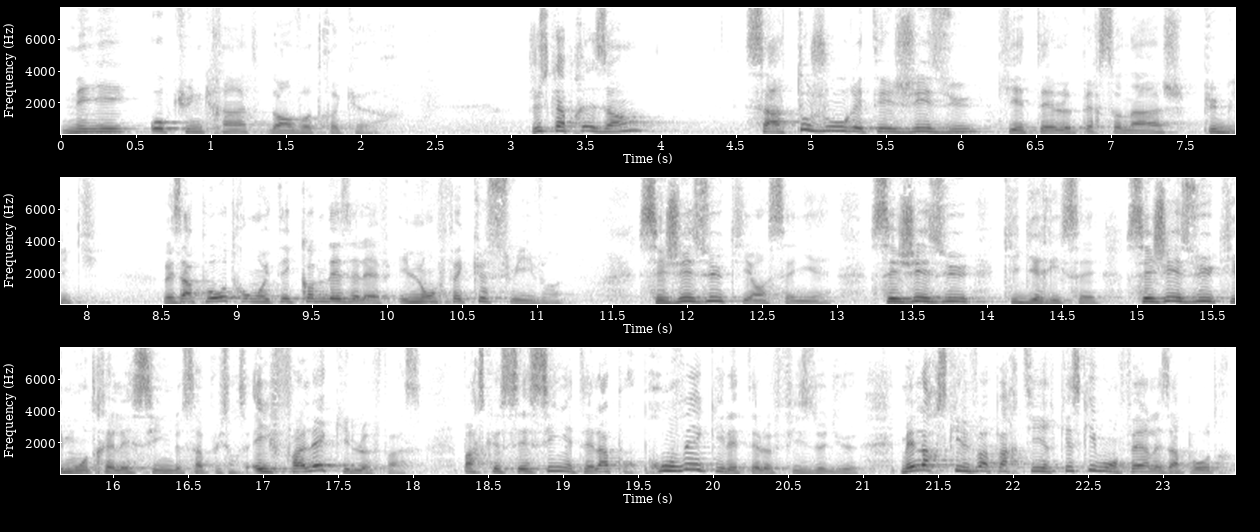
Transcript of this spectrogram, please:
n'ayez aucune crainte dans votre cœur. Jusqu'à présent, ça a toujours été Jésus qui était le personnage public. Les apôtres ont été comme des élèves, ils n'ont fait que suivre. C'est Jésus qui enseignait, c'est Jésus qui guérissait, c'est Jésus qui montrait les signes de sa puissance. Et il fallait qu'il le fasse, parce que ces signes étaient là pour prouver qu'il était le Fils de Dieu. Mais lorsqu'il va partir, qu'est-ce qu'ils vont faire les apôtres?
